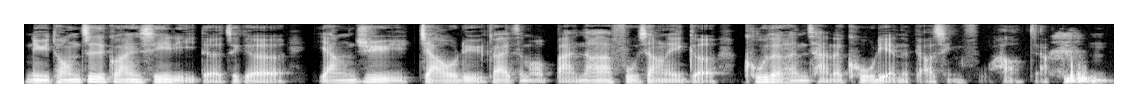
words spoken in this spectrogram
女同志关系里的这个。阳具焦虑该怎么办？然后他附上了一个哭得很惨的哭脸的表情符号，这样。嗯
